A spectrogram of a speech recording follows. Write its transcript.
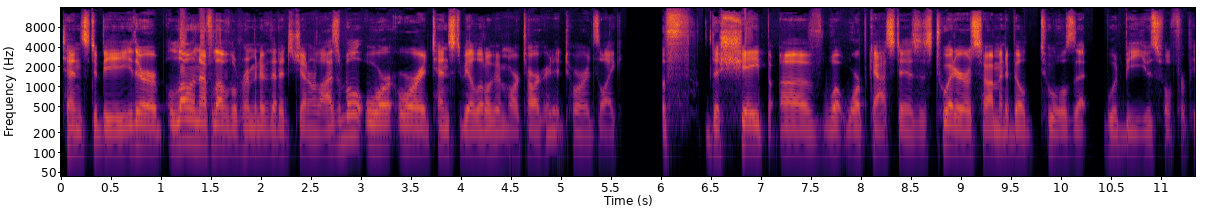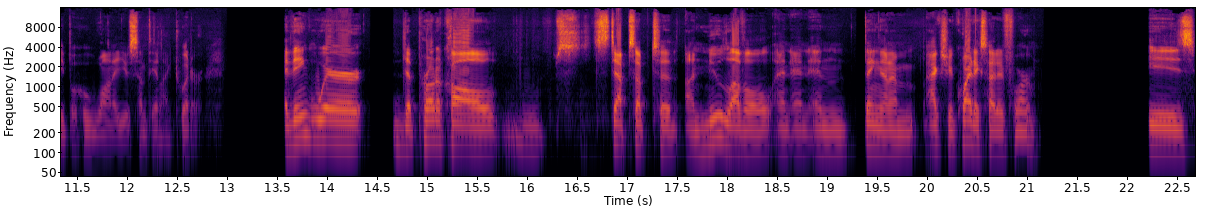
tends to be either a low enough level primitive that it's generalizable or or it tends to be a little bit more targeted towards like the shape of what warpcast is is twitter. So i'm going to build tools that would be useful for people who want to use something like twitter. I think where the protocol steps up to a new level and and and thing that I'm actually quite excited for is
